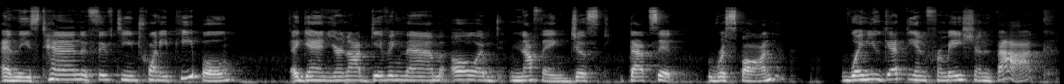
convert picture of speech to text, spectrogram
And these 10, 15, 20 people, again, you're not giving them, oh, I'm nothing, just that's it, respond. When you get the information back,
